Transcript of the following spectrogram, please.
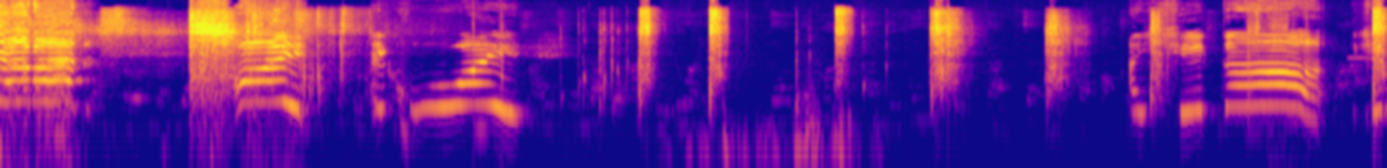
อย่าระเบิดโอ้ย ไอ้คุยไอ้ชิกเกอร์คิป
